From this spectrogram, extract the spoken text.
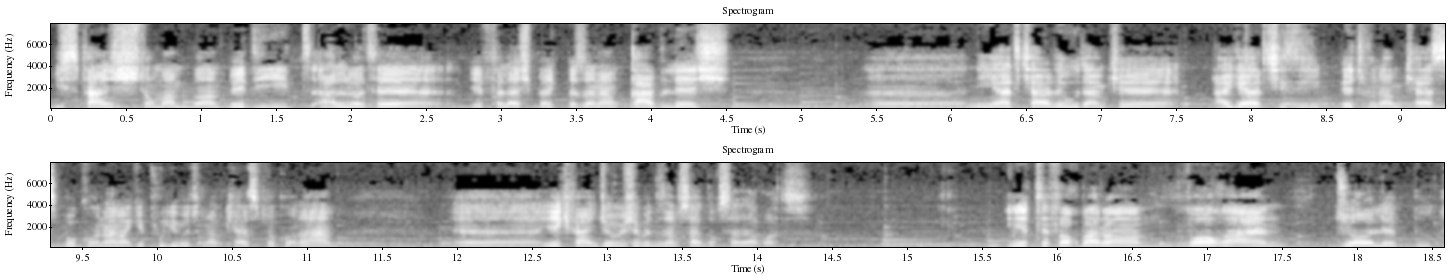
25 تومن به من بدید. البته یه فلش بک بزنم قبلش. نیت کرده بودم که اگر چیزی بتونم کسب بکنم اگه پولی بتونم کسب بکنم یک پنجمش رو بندازم صندوق صدقات. این اتفاق برام واقعا جالب بود.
